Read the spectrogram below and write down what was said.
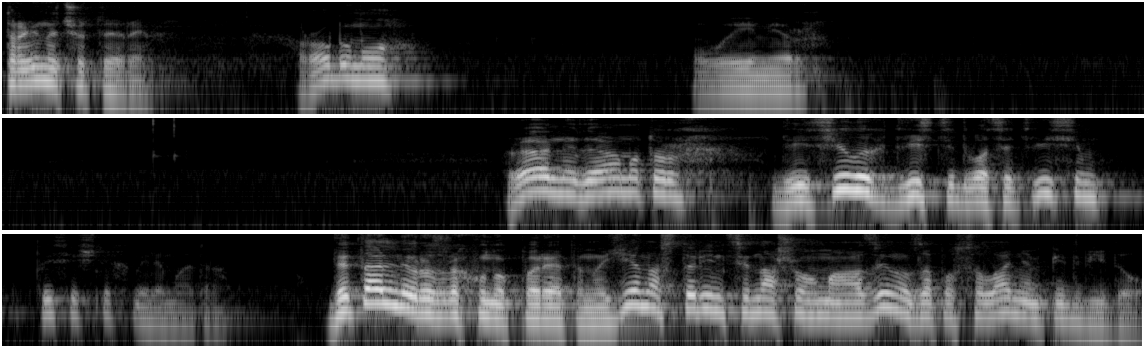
3 х 4 Робимо вимір. Реальний діаметр 2,228 тисячних міліметра. Детальний розрахунок перетину є на сторінці нашого магазину за посиланням під відео.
